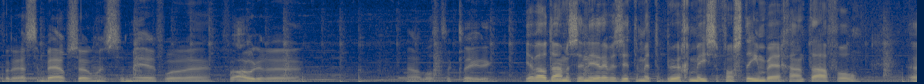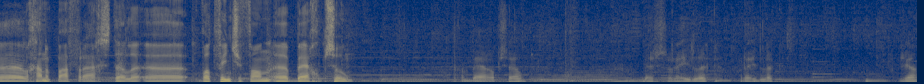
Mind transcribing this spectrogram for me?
Voor de rest in Berg op Zoom is het meer voor, eh, voor ouderen ja, wat kleding. Jawel, dames en heren, we zitten met de burgemeester van Steenbergen aan tafel. Eh, we gaan een paar vragen stellen. Eh, wat vind je van eh, Berg op Zoom? Van Berg op Zoom. Best redelijk, redelijk. Ja.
